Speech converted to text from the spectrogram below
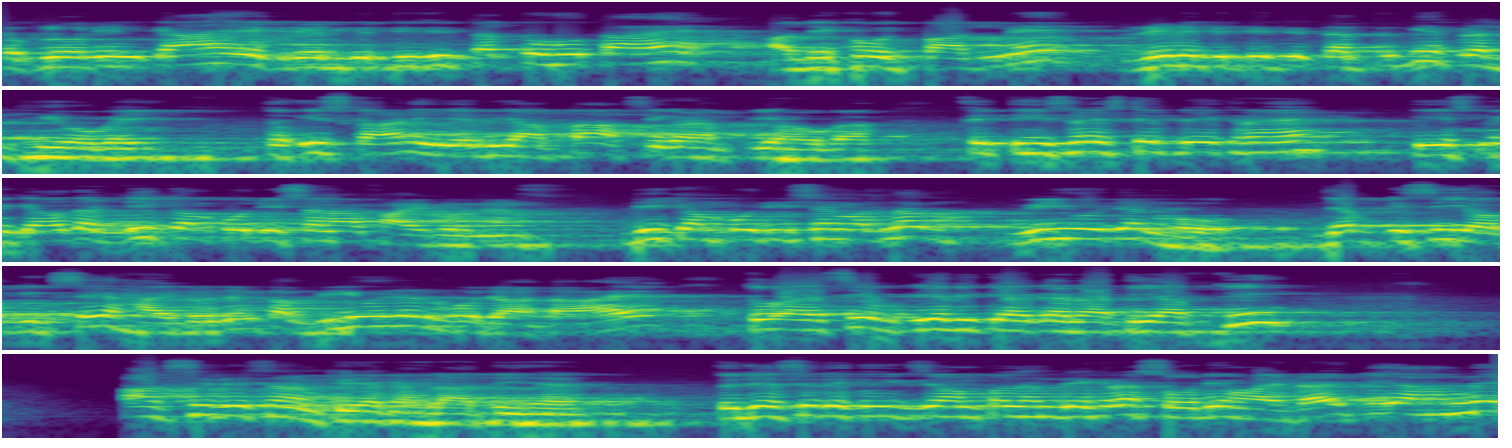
तो क्लोरीन क्या है? एक ऋण विद्युतीय तत्व होता है और देखो उत्पाद में ऋण विद्युतीय तत्व की वृद्धि हो गई। तो इस कारण ये भी आपका ऑक्सीकरण अभिक्रिया होगा। फिर तीसरा स्टेप देख रहे हैं कि इसमें क्या होता है? डिकम्पोजिशन ऑफ़ हाइड्रोजन डिकम्पोजिशन अभिक्रिया वियोजन हो। जब किसी यौगिक से हाइड्रोजन का वियोजन हो जाता है तो ऐसी अभिक्रिया भी क्या कहलाती है आपकी? ऑक्सीडेशन अभिक्रिया कहलाती है। तो जैसे देखो एग्ज़ाम्पल हम देख रहे हैं सोडियम हाइड्राइड लिया हमने।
